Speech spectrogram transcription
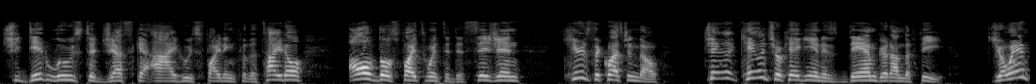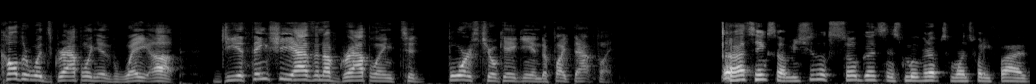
She did lose to Jessica Eye, who's fighting for the title. All of those fights went to decision. Here's the question though. Katlyn Chookagian is damn good on the feet, Joanne Calderwood's grappling is way up. Do you think she has enough grappling to force Chookagian to fight that fight? I think so. I mean, she looks so good since moving up to 125.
